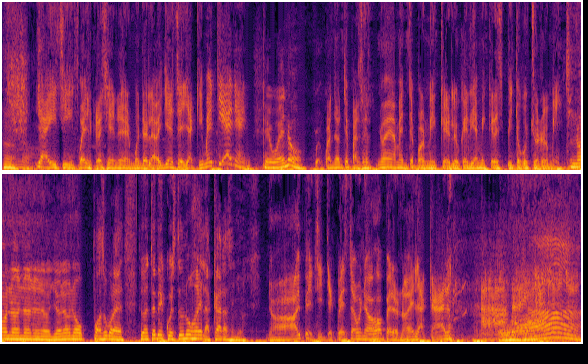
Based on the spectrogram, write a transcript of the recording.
Mm. Y ahí sí fue creciendo en el mundo de la belleza y aquí me tienen. Qué bueno. Cu- ¿Cuándo te pasas nuevamente por mi que quería mi crespito cuchurrumí? No, no, no, no, no, yo no, no paso por ahí. Solamente me cuesta un ojo de la cara, señor. No, ay, pues si te cuesta un ojo, pero no de la cara. Ah.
